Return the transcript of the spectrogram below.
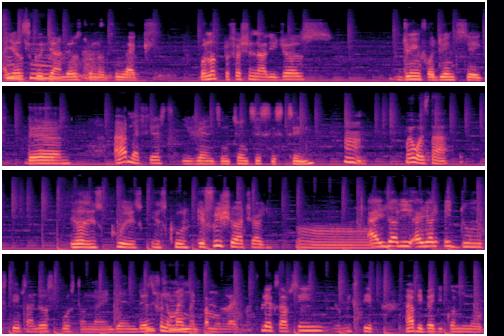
I just go there and just do one or two like, but not professionally, just doing for doing sake. Then I had my first event in 2016. Hmm. Where was that? It was in school. In in school, a free show actually. Oh. I mm. usually I usually do mixtapes and just post online. Then there's a friend of mine, my department was like, Phlex, I've seen your mixtape. I have a birthday coming up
